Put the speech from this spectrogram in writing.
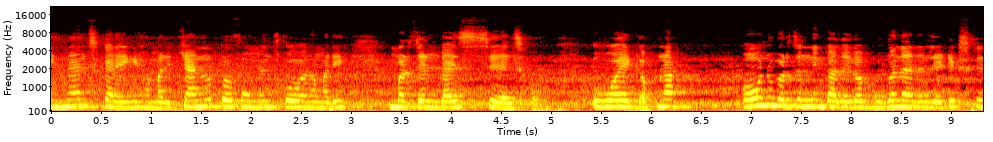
इन्हेंस करेंगे हमारी चैनल परफॉर्मेंस को और हमारी मर्चेंडाइज सेल्स को। तो वो एक अपना ओन वर्जन निकालेगा गूगल एनालिटिक्स की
